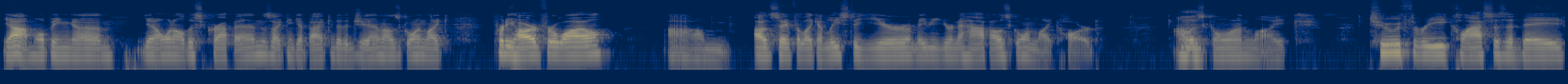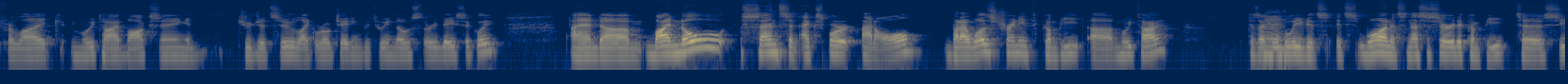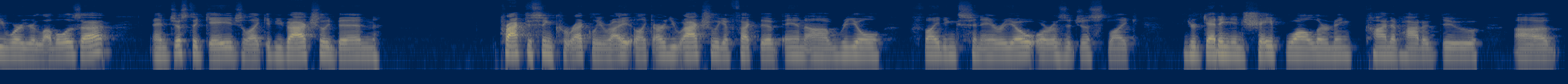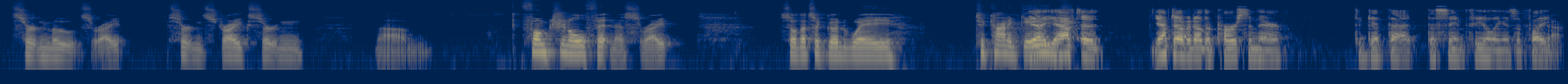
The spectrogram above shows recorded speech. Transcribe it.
Yeah, I'm hoping um, you know when all this crap ends, I can get back into the gym. I was going like pretty hard for a while. Um, I would say for like at least a year, maybe a year and a half, I was going like hard. I was hmm. going like two, three classes a day for like Muay Thai boxing and Jiu-Jitsu, like rotating between those three basically. And um, by no sense an expert at all, but I was training to compete uh, Muay Thai because I mm. do believe it's it's one it's necessary to compete to see where your level is at and just to gauge like if you've actually been practicing correctly, right? Like are you actually effective in a real fighting scenario or is it just like you're getting in shape while learning kind of how to do uh, certain moves, right? Certain strikes, certain um, functional fitness, right? So that's a good way to kind of gauge. Yeah, you have to you have to have another person there to get that the same feeling as a fight. Yeah.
